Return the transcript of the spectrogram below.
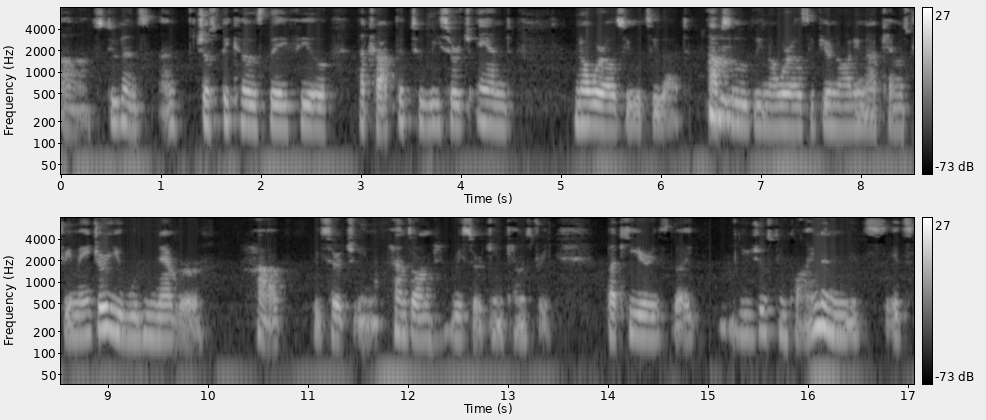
uh, students and just because they feel attracted to research and nowhere else you would see that. Mm-hmm. Absolutely nowhere else. If you're not in a chemistry major you would never have research in hands-on research in chemistry. But here is like you're just inclined and it's it's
